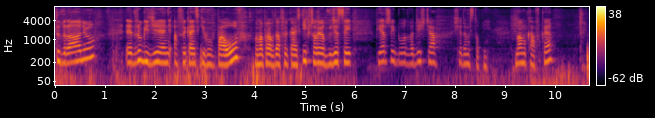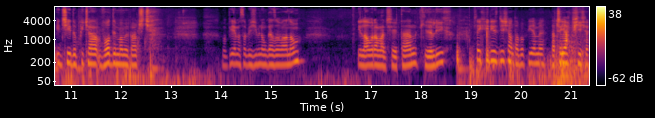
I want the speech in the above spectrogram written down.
Tydraniu. E, Drugi dzień afrykańskich upałów, no naprawdę afrykańskich. Wczoraj o 21 było 27 stopni. Mam kawkę i dzisiaj do picia wody mamy, patrzcie, bo pijemy sobie zimną gazowaną. I Laura ma dzisiaj ten kielich. W tej chwili jest dziesiąta, bo pijemy, znaczy ja piję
